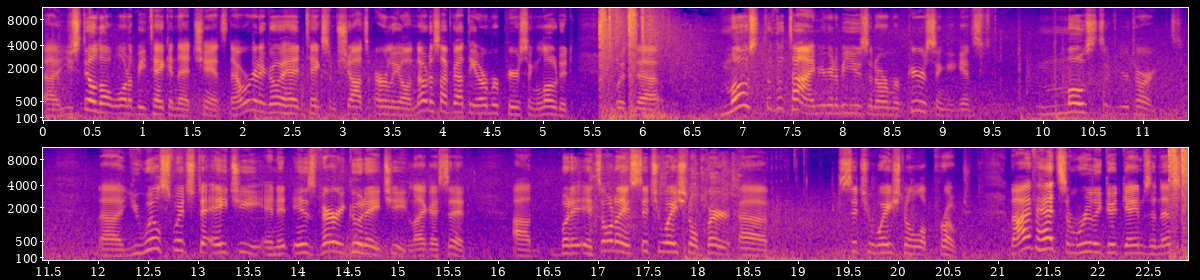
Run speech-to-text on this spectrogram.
Uh, you still don't want to be taking that chance. Now we're going to go ahead and take some shots early on. Notice I've got the armor piercing loaded, but uh, most of the time you're going to be using armor piercing against most of your targets. Uh, you will switch to HE, and it is very good HE, like I said. Uh, but it's on a situational uh, situational approach. Now, I've had some really good games in this.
